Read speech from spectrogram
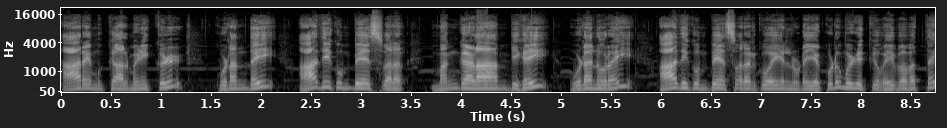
ஆறே முக்கால் மணிக்குள் குடந்தை ஆதிகும்பேஸ்வரர் மங்களாம்பிகை உடனுரை ஆதிகும்பேஸ்வரர் கோயிலினுடைய குடுமுழுக்கு வைபவத்தை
